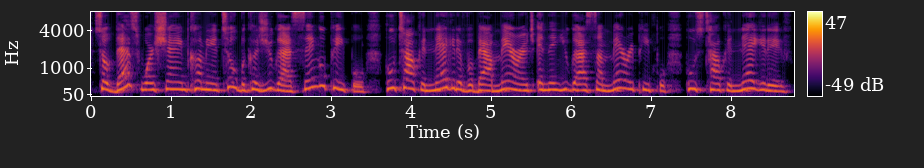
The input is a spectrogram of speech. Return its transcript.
So that's where shame come in too, because you got single people who talking negative about marriage, and then you got some married people who's talking negative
